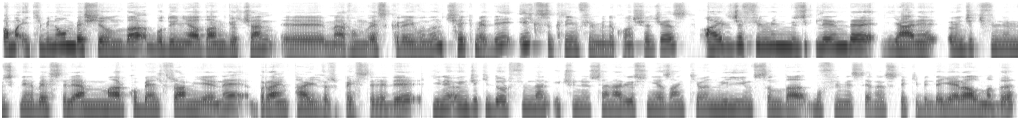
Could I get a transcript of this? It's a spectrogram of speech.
ama 2015 yılında bu dünyadan göçen e, merhum Wes Craven'ın çekmediği ilk Scream filmini konuşacağız. Ayrıca filmin müziklerini de yani önceki filmin müziklerini besteleyen Marco Beltrami yerine Brian Tyler besteledi. Yine önceki 4 filmden 3'ünün senaryosunu yazan Kevin Williamson da bu filmin senarist ekibinde yer almadı.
